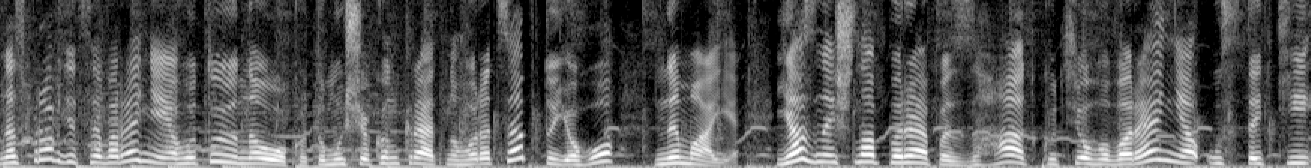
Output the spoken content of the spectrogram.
Насправді це варення я готую на око, тому що конкретного рецепту його немає. Я знайшла перепис згадку цього варення у статті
